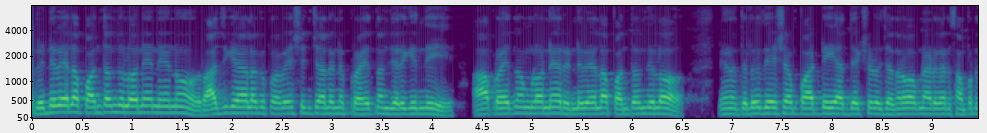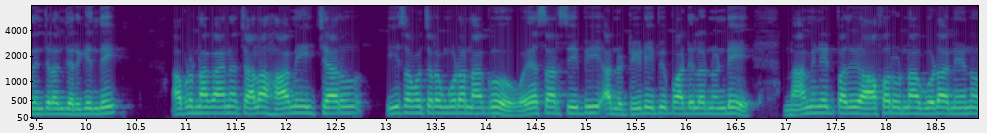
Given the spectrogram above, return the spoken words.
రెండు వేల పంతొమ్మిదిలోనే నేను రాజకీయాలకు ప్రవేశించాలనే ప్రయత్నం జరిగింది. ఆ ప్రయత్నంలోనే రెండు వేల పంతొమ్మిదిలో నేను తెలుగుదేశం పార్టీ అధ్యక్షుడు చంద్రబాబు నాయుడు గారిని సంప్రదించడం జరిగింది. అప్పుడు నాకు ఆయన చాలా హామీ ఇచ్చారు. ఈ సంవత్సరం కూడా నాకు వైఎస్ఆర్సీపీ అండ్ టీడీపీ పార్టీల నుండి నామినేట్ పదవి ఆఫర్ ఉన్నా కూడా నేను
